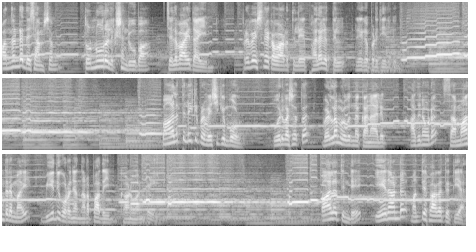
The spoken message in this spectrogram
പന്ത്രണ്ട് ദശാംശം തൊണ്ണൂറ് ലക്ഷം രൂപ ചെലവായതായും പ്രവേശന കവാടത്തിലെ ഫലകത്തിൽ രേഖപ്പെടുത്തിയിരിക്കുന്നു. പാലത്തിലേക്ക് പ്രവേശിക്കുമ്പോൾ ഒരു വശത്ത് വെള്ളമൊഴുകുന്ന കനാലും അതിനോട് സമാന്തരമായി വീതി കുറഞ്ഞ നടപ്പാതയും കാണുവാൻ കഴിയും. പാലത്തിന്റെ ഏതാണ്ട് മധ്യഭാഗത്തെത്തിയാൽ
